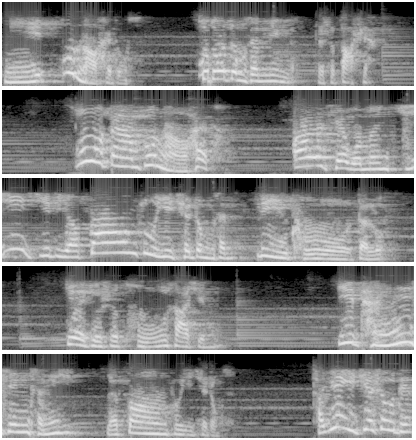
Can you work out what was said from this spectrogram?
你不恼害众生，不夺众生命的，这是大善。不但不恼害他，而且我们积极的要帮助一切众生离苦得乐，这就是菩萨行。以诚心诚意来帮助一切众生，他愿意接受的，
